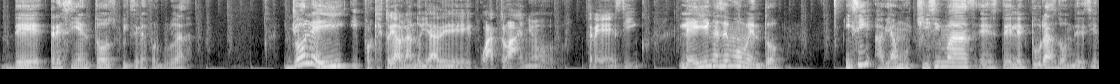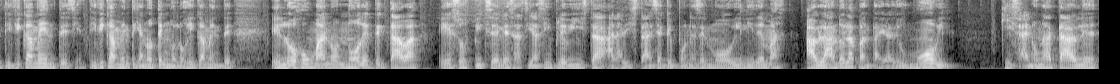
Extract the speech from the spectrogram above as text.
de 300 píxeles por pulgada. Yo leí, y porque estoy hablando ya de cuatro años, tres, cinco, leí en ese momento, y sí, había muchísimas este, lecturas donde científicamente, científicamente, ya no tecnológicamente, el ojo humano no detectaba esos píxeles así a simple vista, a la distancia que pones el móvil y demás. Hablando de la pantalla de un móvil quizá en una tablet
